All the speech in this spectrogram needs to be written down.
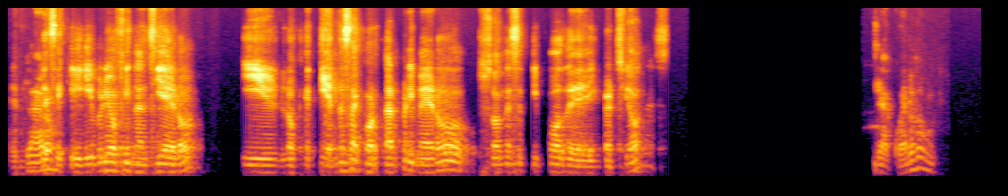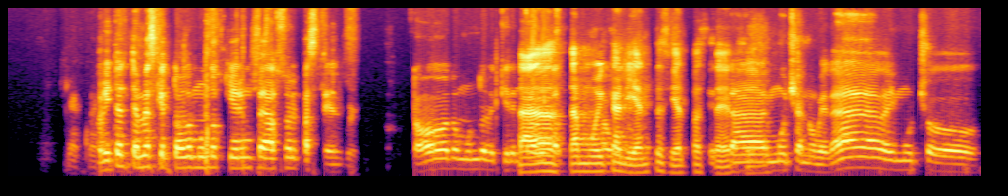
en Claro. desequilibrio financiero y lo que tiendes a cortar primero son ese tipo de inversiones. De acuerdo, güey. De acuerdo. Ahorita el tema es que todo el mundo quiere un pedazo del pastel, güey. Todo el mundo le quiere Está, está muy caliente, sí, el pastel. Está sí. mucha novedad, hay mucho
